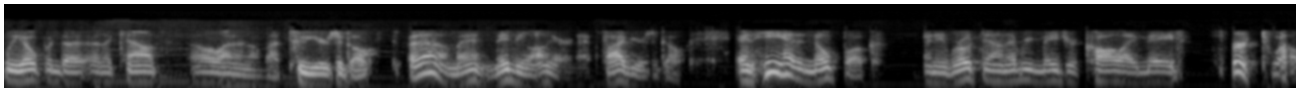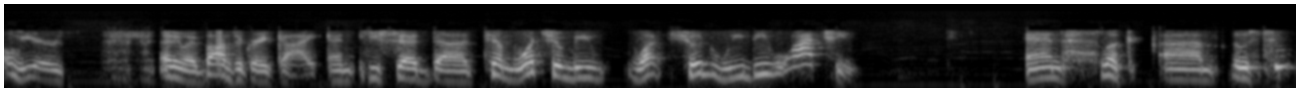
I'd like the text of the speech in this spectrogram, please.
we opened a, an account. Oh, I don't know, about two years ago. Oh man, maybe longer than that, five years ago. And he had a notebook, and he wrote down every major call I made for 12 years. Anyway, Bob's a great guy, and he said, uh, "Tim, what should we what should we be watching?" And look, um, those two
